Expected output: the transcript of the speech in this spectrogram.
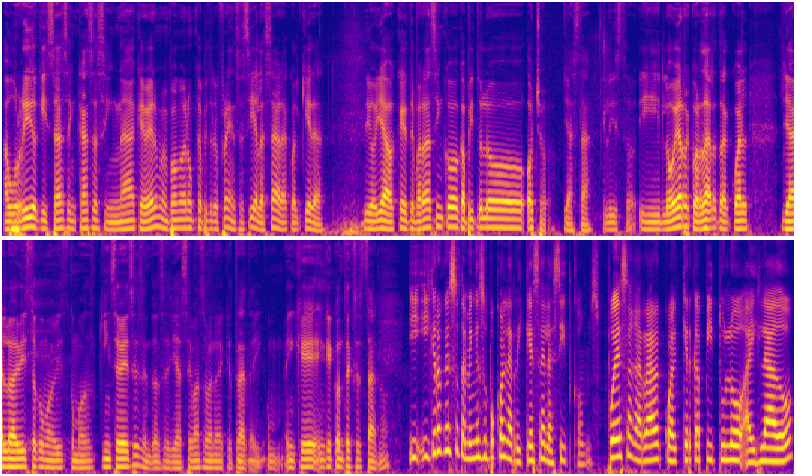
aburrido quizás en casa sin nada que ver, me pongo a ver un capítulo de Friends, así al azar, a cualquiera. Digo, ya, ok, te parás cinco, capítulo 8, ya está, listo. Y lo voy a recordar tal cual ya lo he visto como, como 15 veces, entonces ya sé más o menos de qué trata y en qué, en qué contexto está, ¿no? Y, creo que eso también es un poco la riqueza de las sitcoms. Puedes agarrar cualquier capítulo aislado,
